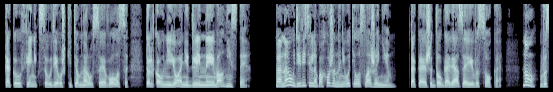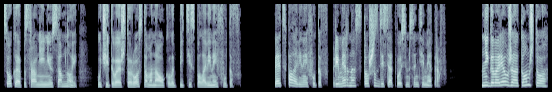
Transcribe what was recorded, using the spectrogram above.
Как и у Феникса, у девушки темно-русые волосы, только у нее они длинные и волнистые. Она удивительно похожа на него телосложением, такая же долговязая и высокая. Ну, высокая по сравнению со мной, учитывая, что ростом она около пяти с половиной футов. Пять с половиной футов, примерно 168 сантиметров. Не говоря уже о том, что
